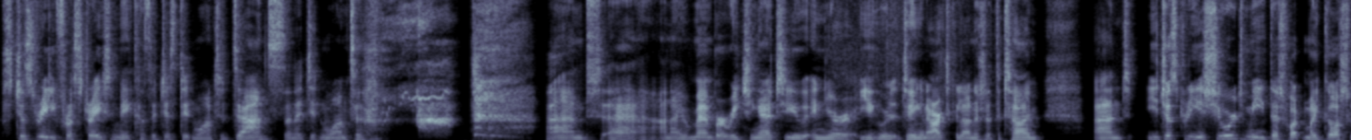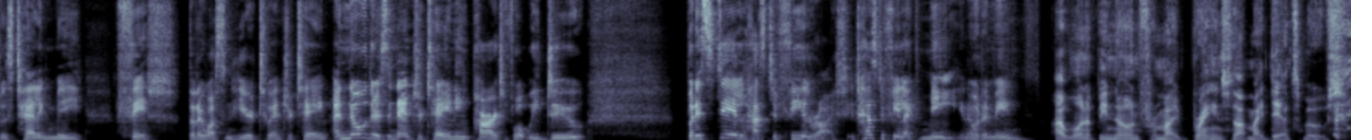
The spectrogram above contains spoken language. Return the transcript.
it's just really frustrating me because I just didn't want to dance and I didn't want to. and uh, and I remember reaching out to you in your you were doing an article on it at the time, and you just reassured me that what my gut was telling me fit that I wasn't here to entertain. I know there's an entertaining part of what we do, but it still has to feel right. It has to feel like me. You know what I mean? I want to be known for my brains, not my dance moves.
